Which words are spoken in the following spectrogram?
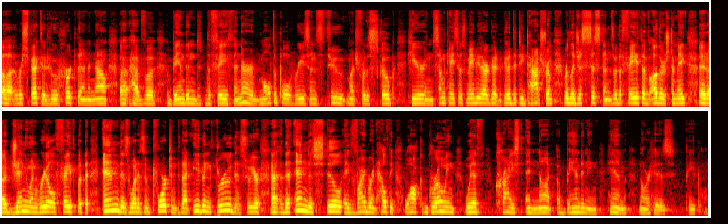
uh, respected who hurt them and now uh, have uh, abandoned the faith. And there are multiple reasons, too much for the scope here. In some cases, maybe they're good, good to detach from religious systems or the faith of others to make it a genuine, real faith. But the end is what is important, that even through this, we are, uh, the end is still a vibrant, healthy walk, growing with Christ and not abandoning Him nor His people.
